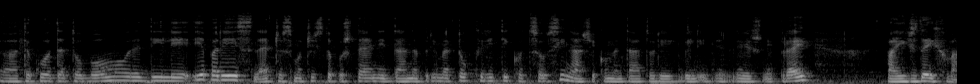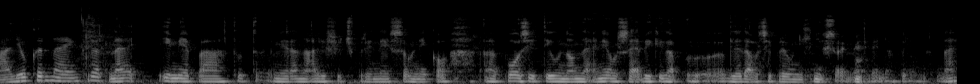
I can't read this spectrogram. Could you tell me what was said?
Uh, tako da to bomo uredili. Je pa res, ne, če smo čisto pošteni, da naprimer to kritiko, kot so vsi naši komentatorji bili deležni prej, pa jih zdaj hvalijo kar naenkrat, ne, jim je pa tudi Miran Ališič prinesel neko uh, pozitivno mnenje o sebi, ki ga uh, gledalci prej v njih niso imeli. Naprimer, ne.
